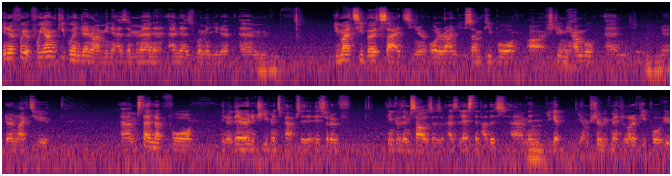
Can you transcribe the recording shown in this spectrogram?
you know, for, for young people in general, I mean, as a man and, and as women, you know, um, you might see both sides, you know, all around you. Some people are extremely humble and you know don't like to um, stand up for you know their own achievements. Perhaps they, they sort of think of themselves as, as less than others. Um, then you get, you know, I'm sure we've met a lot of people who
